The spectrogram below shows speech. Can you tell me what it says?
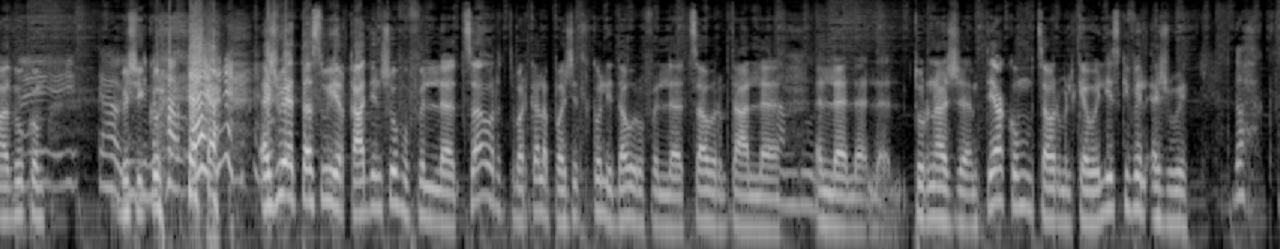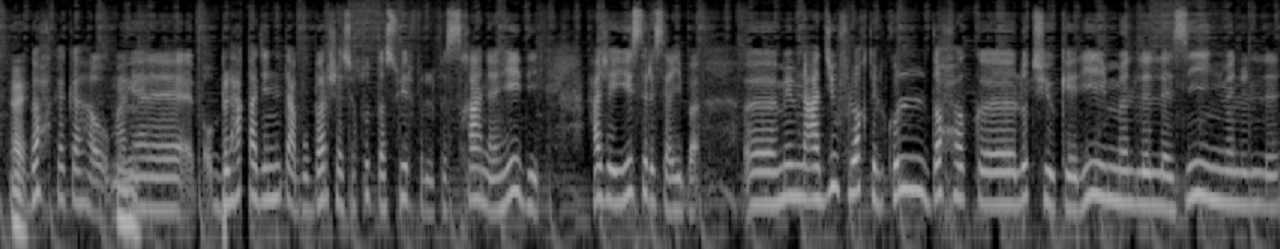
هي- هذوكم. باش يكون-. أجواء التصوير قاعدين نشوفوا في التصاور. تبارك الله باجيت الكل يدوروا في التصاور نتاع ال tournage نتاعكم تصور من الكواليس. كيف الأجواء؟ ضحك. أي. ضحكة كهو معناها بالحق قاعدين نتعبوا برشا surtout التصوير في السخانة هذه حاجة ياسر صعيبة. آه، mais نعديو في الوقت الكل ضحك آه، لطفي وكريم ال- الزين من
